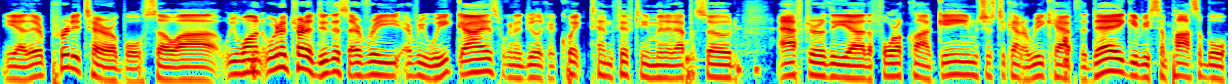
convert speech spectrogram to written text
Yeah, they're pretty terrible. So uh, we want we're gonna try to do this every every week, guys. We're gonna do like a quick 10, 15 minute episode after the uh, the four o'clock games, just to kind of recap the day, give you some possible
